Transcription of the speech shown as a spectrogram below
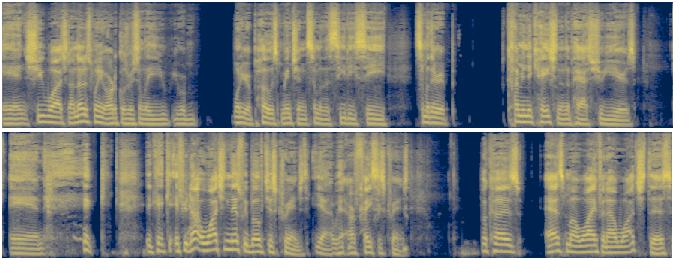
and she watched, and I noticed one of your articles recently, you, you were, one of your posts mentioned some of the CDC, some of their communication in the past few years. And if you're not watching this, we both just cringed. Yeah, our faces cringed. Because as my wife and I watched this,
